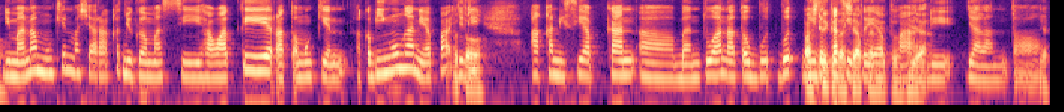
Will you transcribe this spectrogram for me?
di mana mungkin masyarakat juga masih khawatir atau mungkin kebingungan ya, Pak. Jadi betul akan disiapkan uh, bantuan atau booth-booth di dekat situ ya itu, Pak iya. di jalan tol. Ya.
